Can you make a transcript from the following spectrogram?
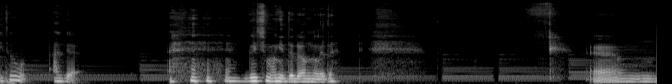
Itu agak gue cuma gitu doang ngeliatnya. Um,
